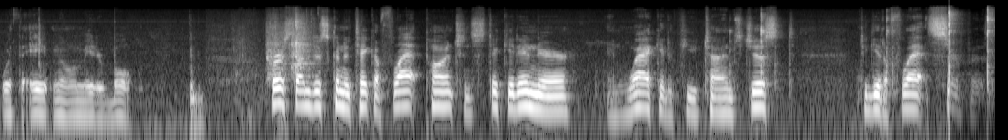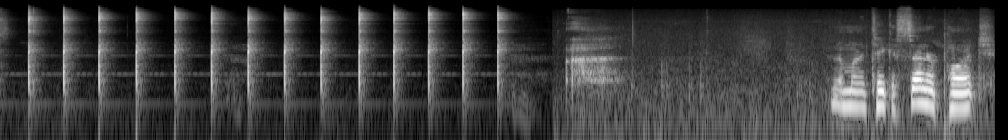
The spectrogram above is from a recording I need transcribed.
with the 8 millimeter bolt. First I'm just going to take a flat punch and stick it in there and whack it a few times just to get a flat surface. And I'm going to take a center punch,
